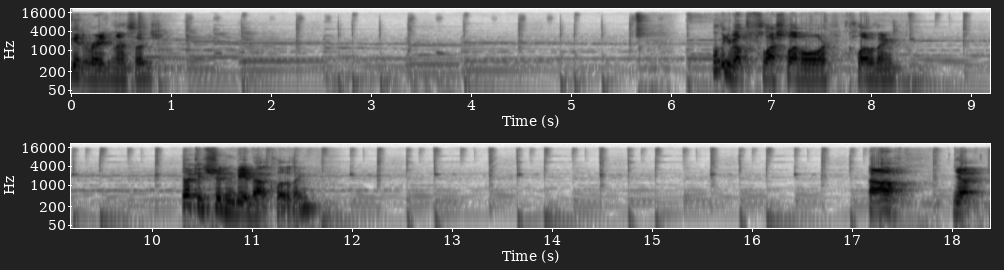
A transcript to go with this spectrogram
Good raid message? Something about the flesh level or clothing. I like it shouldn't be about clothing. Oh, yep.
